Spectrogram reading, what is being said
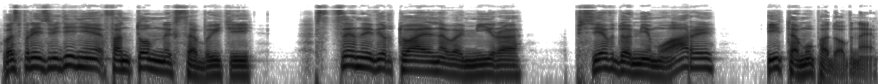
воспроизведение фантомных событий, сцены виртуального мира, псевдомемуары и тому подобное.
